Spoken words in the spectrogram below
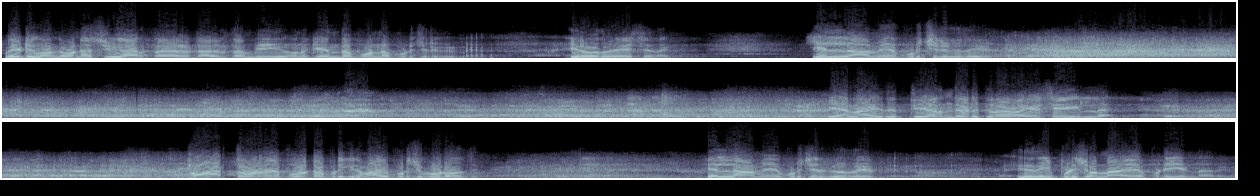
வீட்டுக்கு வந்த உடனே ஸ்வீகார் தம்பி உனக்கு எந்த பொண்ணை பிடிச்சிருக்குன்னு? இருபது வயசு எனக்கு. எல்லாமே பிடிச்சிருக்குது. ஏன்னா இது தேர்ந்தெடுக்கிற வயசே இல்லை. பார்த்த உடனே போட்டோ பிடிக்கிற மாதிரி பிடிச்சி போடும் அது. எல்லாமே பிடிச்சிருக்கிறது. இது இப்படி சொன்னா எப்படின்னாரு.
